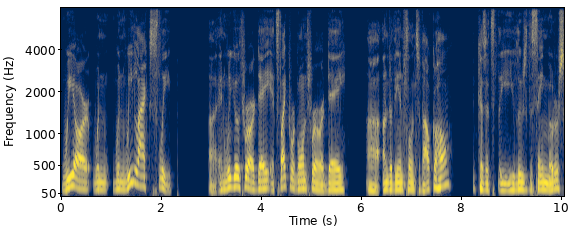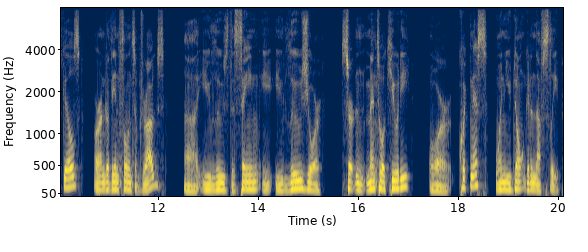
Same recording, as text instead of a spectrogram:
We are, when, when we lack sleep uh, and we go through our day, it's like we're going through our day uh, under the influence of alcohol because it's the, you lose the same motor skills or under the influence of drugs. Uh, you lose the same, you, you lose your certain mental acuity or quickness when you don't get enough sleep.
